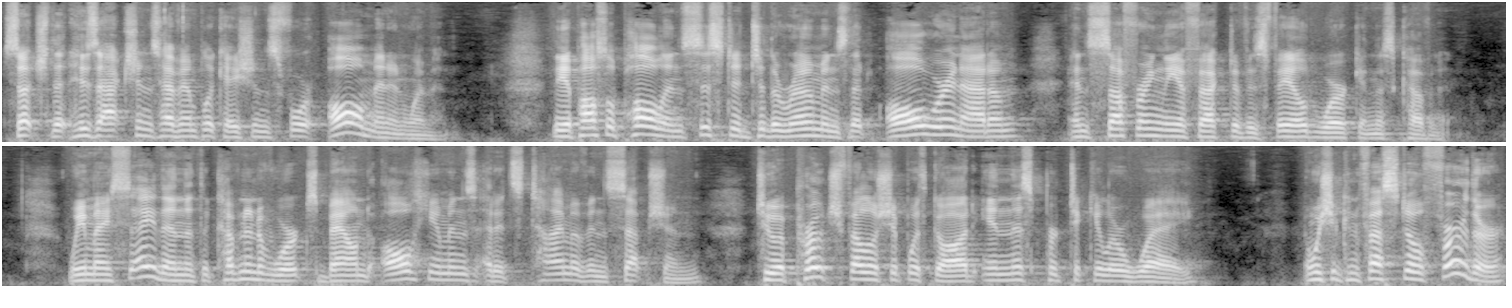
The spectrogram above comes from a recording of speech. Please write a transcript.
such that his actions have implications for all men and women. The Apostle Paul insisted to the Romans that all were in Adam and suffering the effect of his failed work in this covenant. We may say then that the covenant of works bound all humans at its time of inception to approach fellowship with God in this particular way. And we should confess still further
